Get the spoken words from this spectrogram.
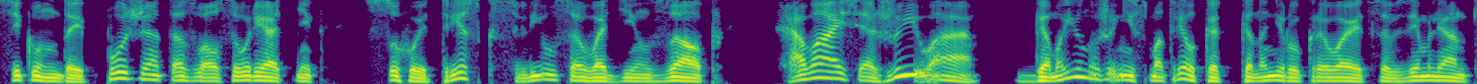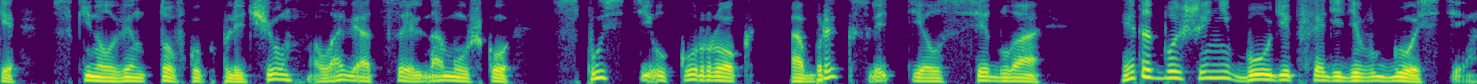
Секундой позже отозвался урядник. Сухой треск слился в один залп. «Хавайся! Живо!» Гамаюн уже не смотрел, как канонир укрывается в землянке, вскинул винтовку к плечу, ловя цель на мушку, спустил курок, а Брэк слетел с седла. Этот больше не будет ходить в гости.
